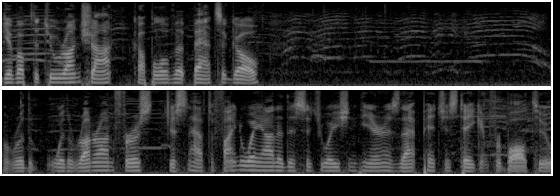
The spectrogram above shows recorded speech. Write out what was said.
give up the two run shot a couple of at bats ago. But with with a runner on first, just have to find a way out of this situation here as that pitch is taken for ball two.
